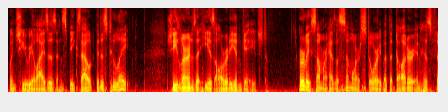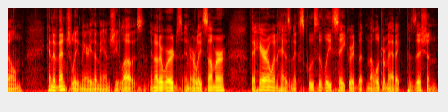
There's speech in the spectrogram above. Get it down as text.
When she realizes and speaks out, it is too late. She learns that he is already engaged. Early Summer has a similar story, but the daughter in his film can eventually marry the man she loves. In other words, in Early Summer, the heroine has an exclusively sacred but melodramatic position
